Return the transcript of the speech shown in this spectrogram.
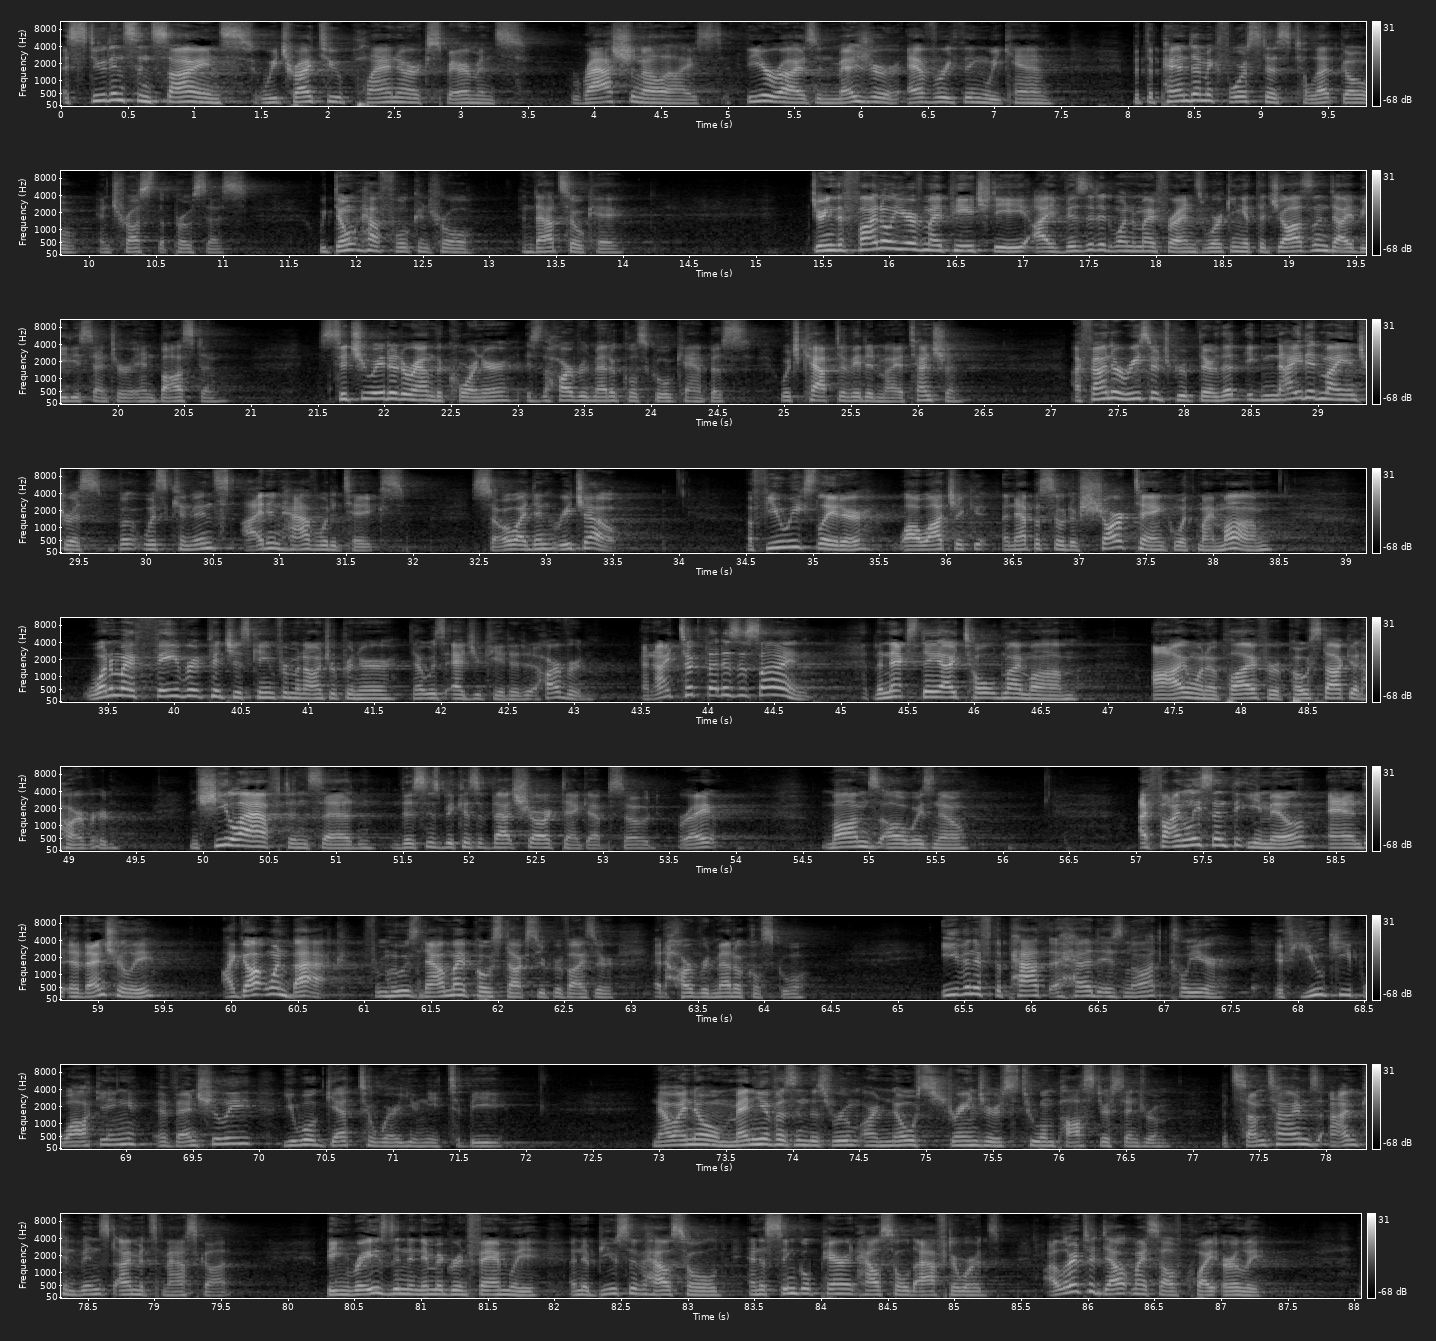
As students in science, we try to plan our experiments, rationalize, theorize, and measure everything we can. But the pandemic forced us to let go and trust the process. We don't have full control, and that's okay. During the final year of my PhD, I visited one of my friends working at the Joslin Diabetes Center in Boston. Situated around the corner is the Harvard Medical School campus, which captivated my attention. I found a research group there that ignited my interest, but was convinced I didn't have what it takes. So I didn't reach out. A few weeks later, while watching an episode of Shark Tank with my mom, one of my favorite pitches came from an entrepreneur that was educated at Harvard. And I took that as a sign. The next day, I told my mom, I want to apply for a postdoc at Harvard. And she laughed and said, This is because of that Shark Tank episode, right? Moms always know. I finally sent the email, and eventually, I got one back from who is now my postdoc supervisor at Harvard Medical School. Even if the path ahead is not clear, if you keep walking, eventually you will get to where you need to be. Now, I know many of us in this room are no strangers to imposter syndrome, but sometimes I'm convinced I'm its mascot. Being raised in an immigrant family, an abusive household, and a single parent household afterwards, I learned to doubt myself quite early.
